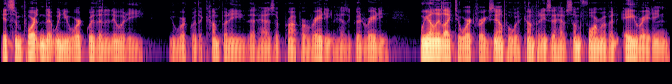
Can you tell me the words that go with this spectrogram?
it's important that when you work with an annuity, you work with a company that has a proper rating, has a good rating. We only like to work, for example, with companies that have some form of an A rating,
